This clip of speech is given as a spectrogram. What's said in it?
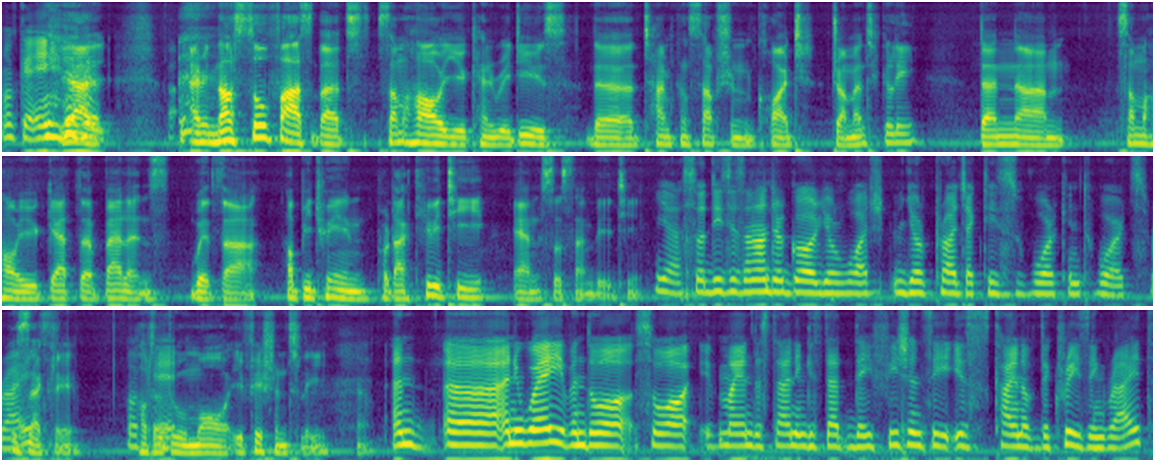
Okay. yeah, I mean not so fast, but somehow you can reduce the time consumption quite dramatically. Then um, somehow you get the balance with uh, between productivity and sustainability. Yeah. So this is another goal your watch your project is working towards, right? Exactly. How to do more efficiently. Yeah. And uh, anyway, even though, so if my understanding is that the efficiency is kind of decreasing, right?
